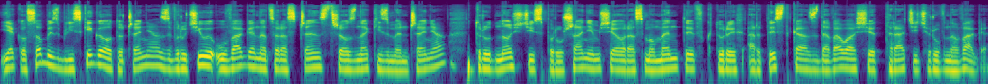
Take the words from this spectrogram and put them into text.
jak osoby z bliskiego otoczenia zwróciły uwagę na coraz częstsze oznaki zmęczenia, trudności z poruszaniem się oraz momenty, w których artystka zdawała się tracić równowagę.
